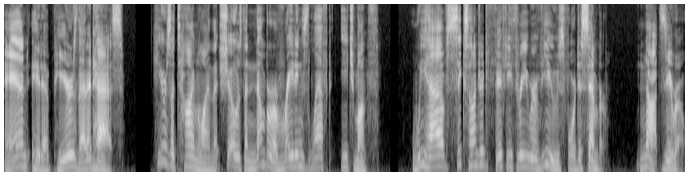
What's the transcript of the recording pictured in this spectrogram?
And it appears that it has. Here's a timeline that shows the number of ratings left each month. We have 653 reviews for December, not zero.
